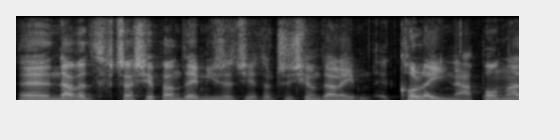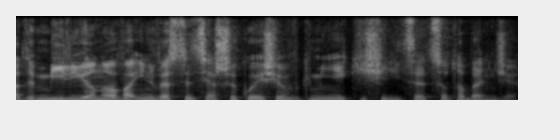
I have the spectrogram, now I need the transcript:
E, Nawet w czasie pandemii życie toczy się dalej. Kolejna, ponad milionowa inwestycja szykuje się w gminie Kisielice. Co to będzie?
